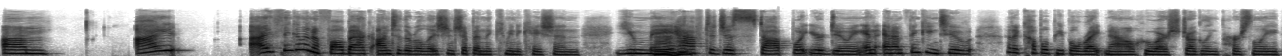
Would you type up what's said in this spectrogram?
Um, I I think I'm going to fall back onto the relationship and the communication. You may mm-hmm. have to just stop what you're doing. And, and I'm thinking too, I had a couple people right now who are struggling personally.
